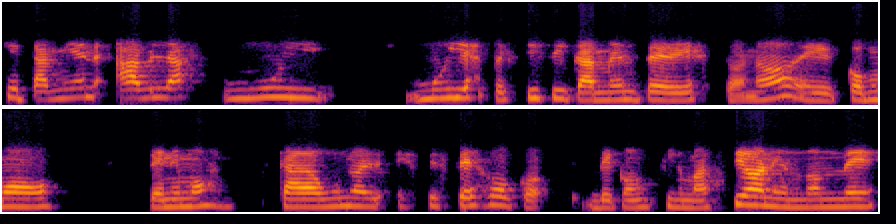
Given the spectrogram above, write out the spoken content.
que también habla muy, muy específicamente de esto, ¿no? De cómo tenemos cada uno este sesgo de confirmación, en donde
